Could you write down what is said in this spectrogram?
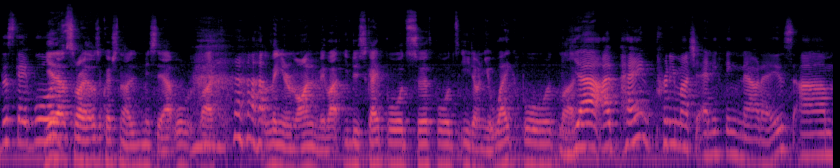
the skateboard. Yeah, that's right. That was a question I did miss out. Well, like, I think you reminded me. Like, you do skateboards, surfboards. You on your wakeboard. Like, yeah, I paint pretty much anything nowadays. Um,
